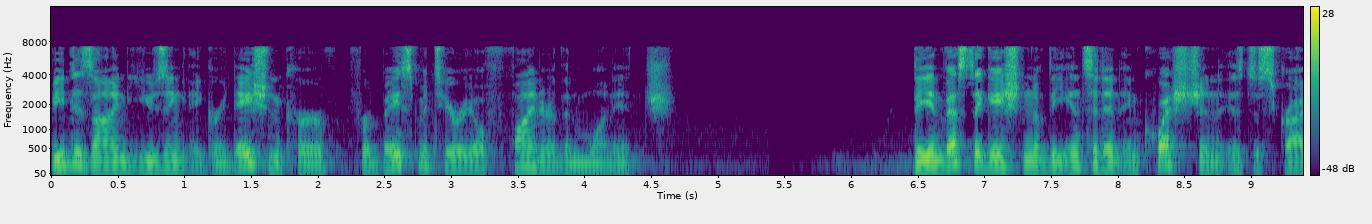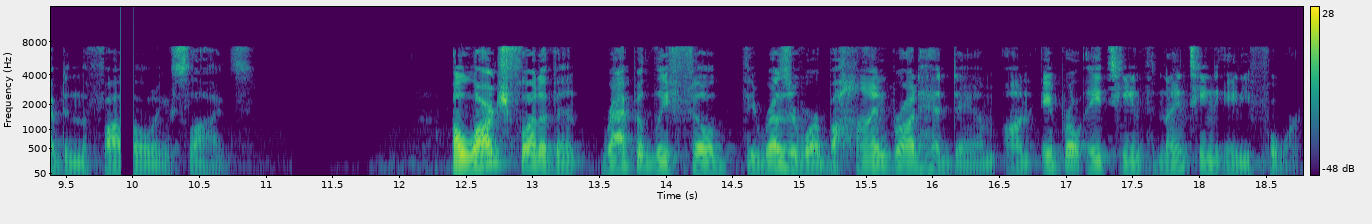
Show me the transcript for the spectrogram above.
be designed using a gradation curve for base material finer than 1 inch. The investigation of the incident in question is described in the following slides. A large flood event rapidly filled the reservoir behind Brodhead Dam on April 18, 1984.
